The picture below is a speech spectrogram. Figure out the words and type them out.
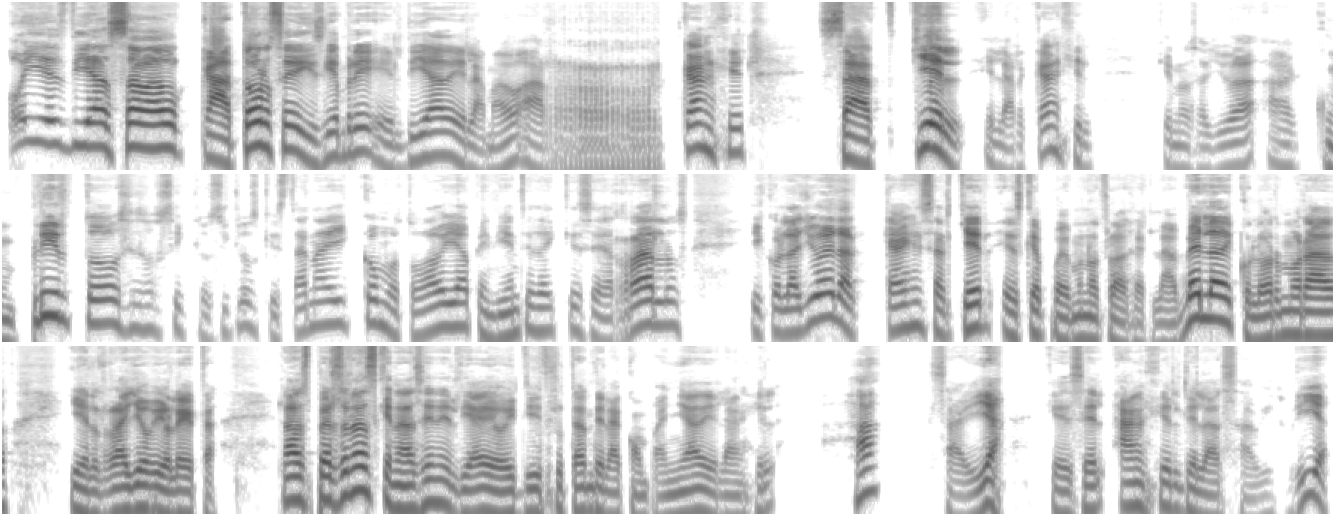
Hoy es día sábado 14 de diciembre, el día del amado arcángel Zadkiel, el arcángel que nos ayuda a cumplir todos esos ciclos, ciclos que están ahí como todavía pendientes, hay que cerrarlos. Y con la ayuda del arcángel Zadkiel es que podemos nosotros hacer la vela de color morado y el rayo violeta. Las personas que nacen el día de hoy disfrutan de la compañía del ángel Ha-Saya, que es el ángel de la sabiduría.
